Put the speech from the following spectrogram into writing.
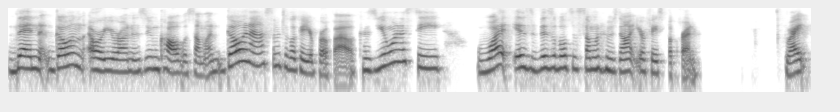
then go and or you're on a Zoom call with someone, go and ask them to look at your profile because you want to see what is visible to someone who's not your Facebook friend, right?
